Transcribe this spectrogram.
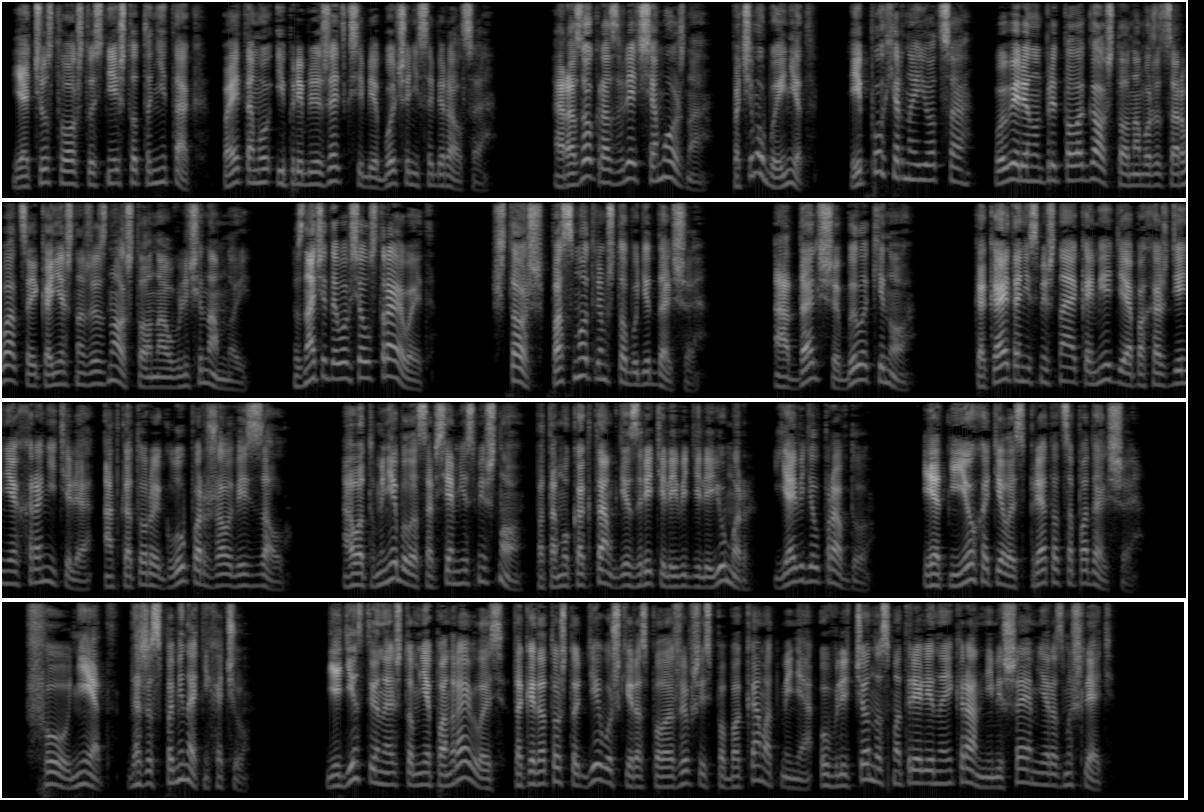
Я чувствовал, что с ней что-то не так, поэтому и приближать к себе больше не собирался. А разок развлечься можно, почему бы и нет? И похер на ее отца. Уверен, он предполагал, что она может сорваться и, конечно же, знал, что она увлечена мной. Значит, его все устраивает. Что ж, посмотрим, что будет дальше. А дальше было кино. Какая-то несмешная комедия о похождениях хранителя, от которой глупо ржал весь зал. А вот мне было совсем не смешно, потому как там, где зрители видели юмор, я видел правду. И от нее хотелось спрятаться подальше. Фу, нет, даже вспоминать не хочу. Единственное, что мне понравилось, так это то, что девушки, расположившись по бокам от меня, увлеченно смотрели на экран, не мешая мне размышлять.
